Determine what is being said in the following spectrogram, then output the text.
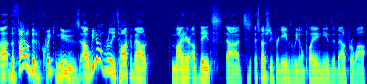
Uh, the final bit of quick news: uh, we don't really talk about minor updates, uh, especially for games we don't play and games that out for a while.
